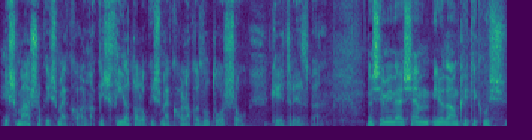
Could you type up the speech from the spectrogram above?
És mások is meghalnak, és fiatalok is meghalnak az utolsó két részben. Nos, én mivel sem irodalomkritikus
